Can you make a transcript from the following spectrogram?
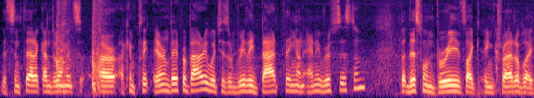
the synthetic underlayments are a complete air and vapor barrier, which is a really bad thing on any roof system, but this one breathes like incredibly.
